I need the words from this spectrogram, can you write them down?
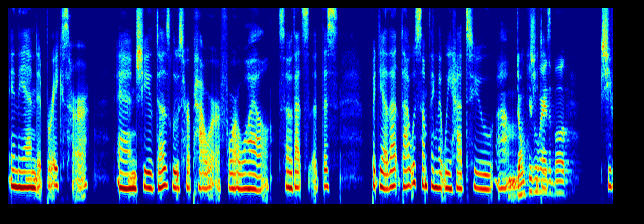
in the end, it breaks her and she does lose her power for a while. So that's uh, this. But yeah, that that was something that we had to. Um, Don't give away does, the book. She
